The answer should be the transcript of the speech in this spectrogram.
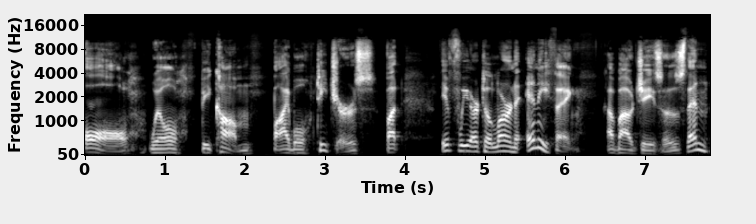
all will become Bible teachers, but if we are to learn anything about Jesus, then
